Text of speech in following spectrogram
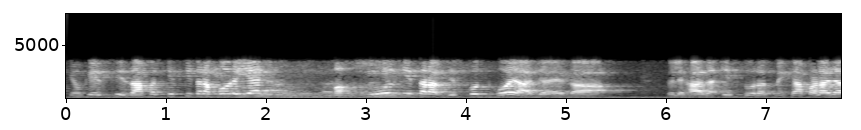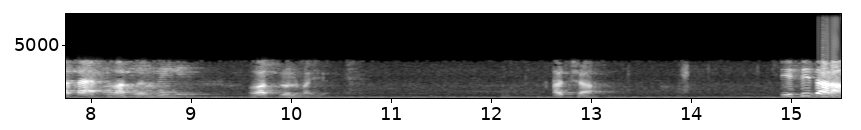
کیونکہ اس کی اضافت کس کی طرف ہو رہی ہے؟ مقصول کی طرف، جس کو دھویا جائے گا۔ تو لہذا اس صورت میں کیا پڑھا جاتا ہے؟ غسل. غسل. المیت. اچھا. اسی طرح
